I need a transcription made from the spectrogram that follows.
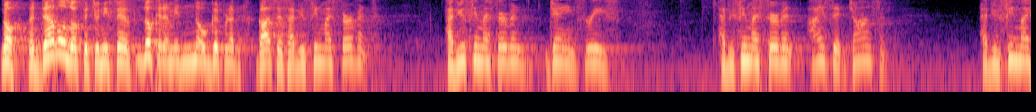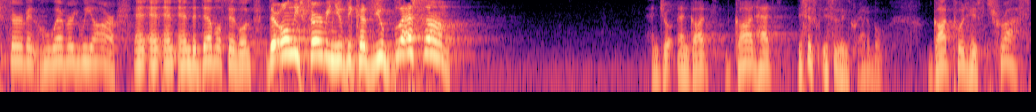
No, the devil looks at you and he says, Look at him, he's no good for nothing. God says, Have you seen my servant? Have you seen my servant James Reese? Have you seen my servant Isaac Johnson? Have you seen my servant, whoever we are? And, and, and, and the devil says, Well, they're only serving you because you bless them. And, jo- and God, God had, this is, this is incredible. God put his trust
